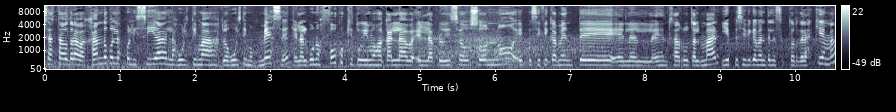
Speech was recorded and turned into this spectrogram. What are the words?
Se ha estado trabajando con las policías las últimas, los últimos meses en algunos focos que tuvimos acá en la, provincia de Osorno, específicamente en, el, esa ruta al mar y específicamente en el sector de las quemas,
